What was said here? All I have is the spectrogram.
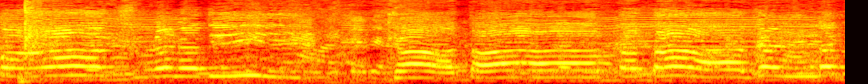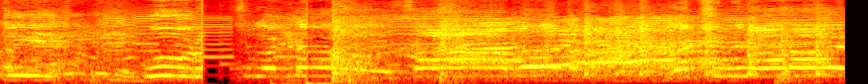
मासुर नदी ख्याता तथा गंडकी पूर्व लग्न सावध लक्ष्मीनारायण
